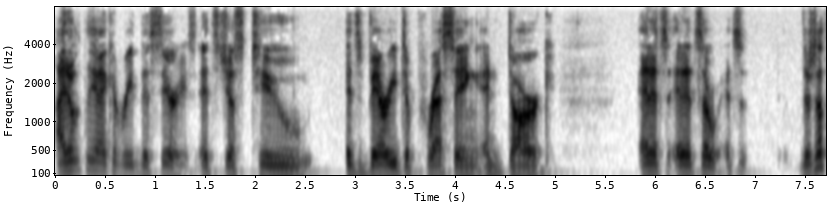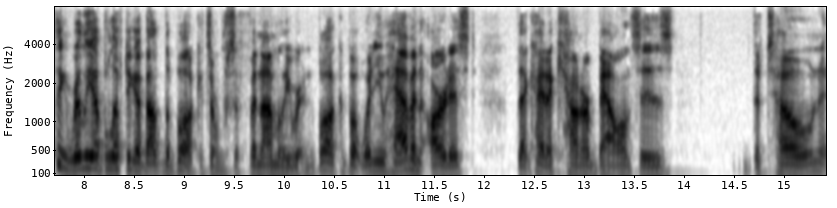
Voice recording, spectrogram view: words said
I don't think I could read this series. It's just too, it's very depressing and dark, and it's and it's a it's. There's nothing really uplifting about the book. It's a phenomenally written book, but when you have an artist that kind of counterbalances the tone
